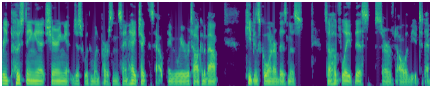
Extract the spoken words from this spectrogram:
reposting it, sharing it just with one person, saying, Hey, check this out. Maybe we were talking about keeping score in our business. So hopefully this served all of you today.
